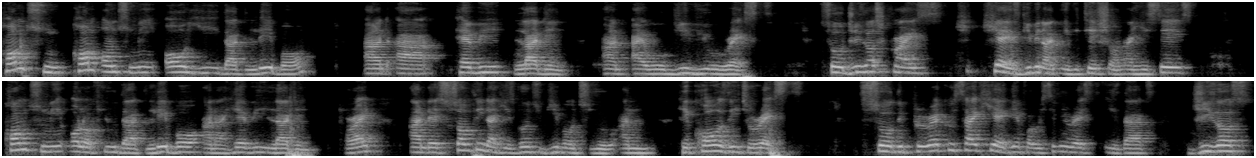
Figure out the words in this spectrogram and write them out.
Come to come unto me, all ye that labor and are heavy laden, and I will give you rest. So Jesus Christ here is giving an invitation, and he says, Come to me, all of you that labor and are heavy laden. All right. And there's something that he's going to give unto you, and he calls it rest. So the prerequisite here again for receiving rest is that Jesus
